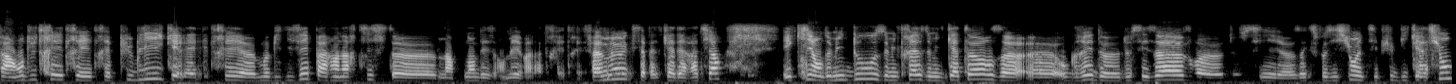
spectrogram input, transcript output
enfin rendu très très très public. Elle a été très euh, mobilisée par un artiste euh, maintenant désormais voilà très très fameux qui s'appelle Kader Atia et qui en 2012, 2013, 2014, au gré de, ses œuvres, euh, de ses expositions et de ses publications,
